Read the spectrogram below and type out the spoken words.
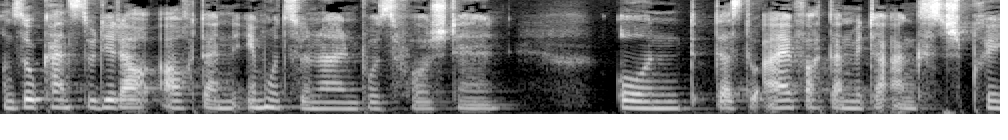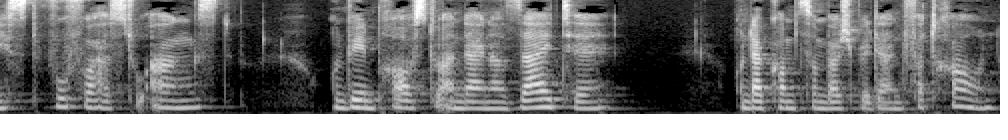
Und so kannst du dir da auch deinen emotionalen Bus vorstellen. Und dass du einfach dann mit der Angst sprichst. Wovor hast du Angst? Und wen brauchst du an deiner Seite, und da kommt zum Beispiel dann Vertrauen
